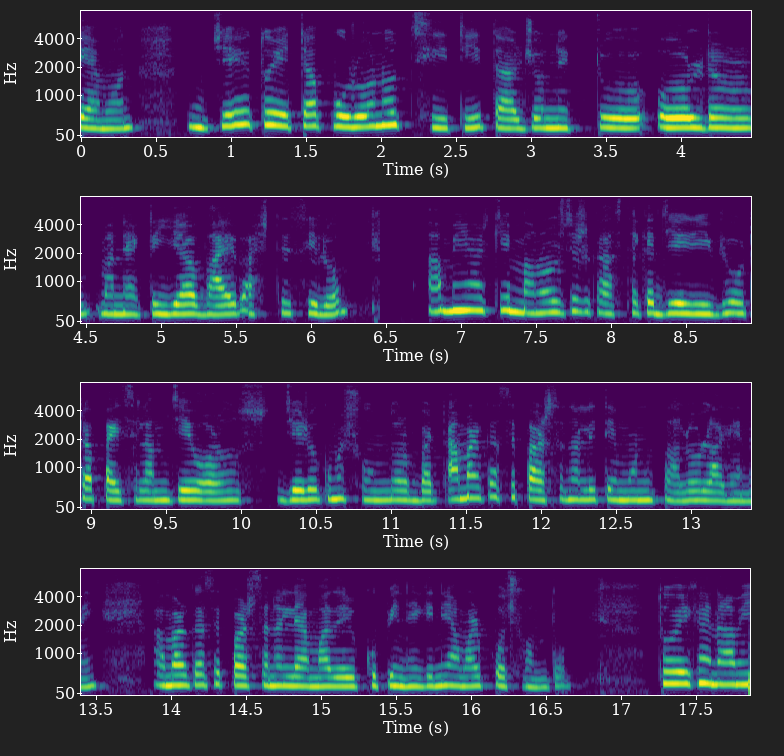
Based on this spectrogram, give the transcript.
কেমন। যেহেতু এটা পুরনো সিটি, তার জন্য একটু ওল্ড মানে একটা ইয়া ভাইব আসতেছিল। আমি আর কি মানুষদের কাছ থেকে যে রিভিউটা পাইছিলাম যে অরস যেরকম সুন্দর বাট আমার কাছে পার্সোনালি তেমন ভালো লাগে নাই। আমার কাছে পার্সোনালি আমাদের কুপিনহেগিনি আমার পছন্দ। তো এখানে আমি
